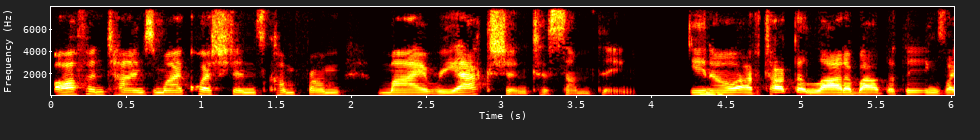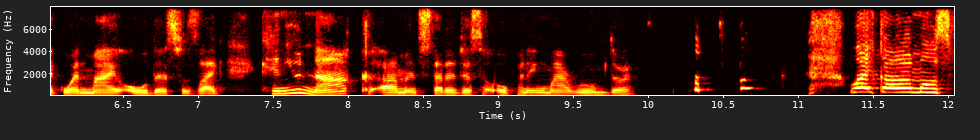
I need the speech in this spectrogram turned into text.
oftentimes my questions come from my reaction to something you know i've talked a lot about the things like when my oldest was like can you knock um, instead of just opening my room door like I almost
